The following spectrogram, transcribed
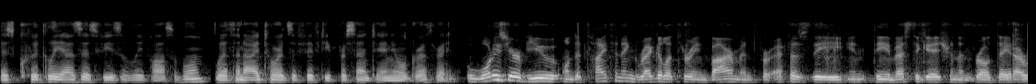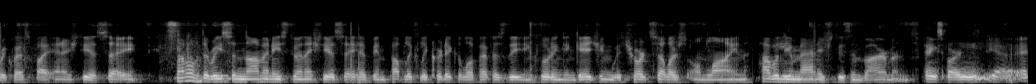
as quickly as is feasibly possible with an eye towards a 50% annual growth rate. What is your view on the tightening regulatory environment environment for FSD in the investigation and broad data request by NHTSA. Some of the recent nominees to NHTSA have been publicly critical of FSD, including engaging with short sellers online. How will you manage this environment? Thanks, Martin. Yeah,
